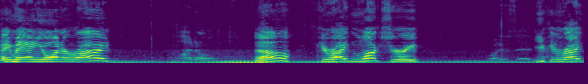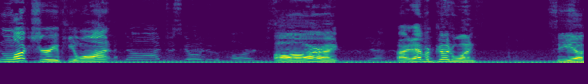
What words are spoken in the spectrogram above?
Hey man, you want to ride? No? You can ride in luxury. What is it? You can ride in luxury if you want. No, I'm just going to the park. So. Oh, all right. Yeah. All right, have a good one. See ya.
